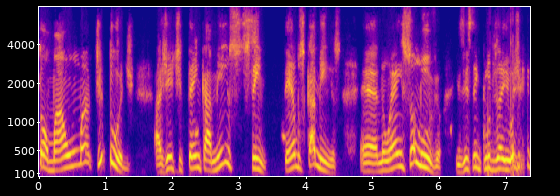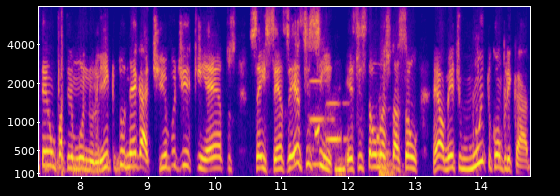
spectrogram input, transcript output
tomar uma atitude. A gente tem caminhos? Sim, temos caminhos. É, não é insolúvel. Existem clubes aí hoje que têm um patrimônio líquido negativo de 500, 600. Esses sim, esses estão numa situação realmente muito complicada.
